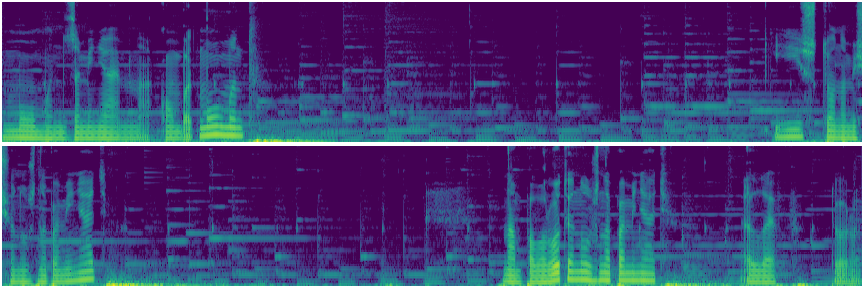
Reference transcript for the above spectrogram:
Movement заменяем на Combat Movement. И что нам еще нужно поменять? Нам повороты нужно поменять. LF turn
